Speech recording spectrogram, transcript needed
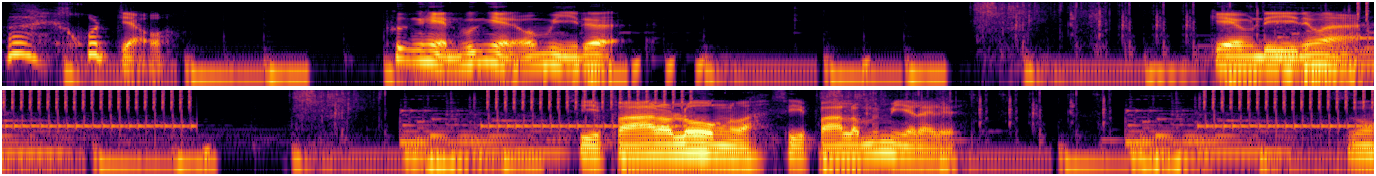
เฮ้ย โคตรเจ๋วเพิ่งเห็นเพิ่งเห็นว่ามีด้วย เกมดีนี่หว่า สีฟ้าเราโล่งเลยวะสีฟ้าเราไม่มีอะไรเลย สง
